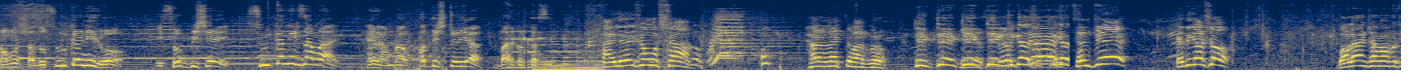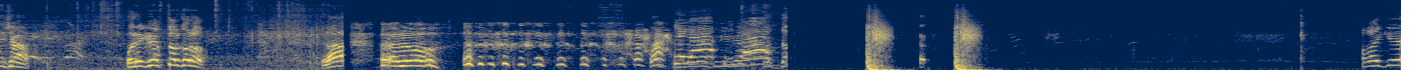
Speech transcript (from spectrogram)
সমস্যা তো চুলকানির এইসব বিষয়ে চুলকানির জ্বালায়। হ্যাঁ আমরা অতিষ্ঠ হইয়া বার করতেছি। তাইলে এই সমস্যা। হ্যাঁ দেখতে বার করো। ঠিক ঠিক ঠিক ঠিক ঠিক আছে সেন্ট্রি এদিকে আসো। বলেন সভাপতি সাহেব। ওরে গ্রেফতার করো। হ্যালো। সবাইকে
